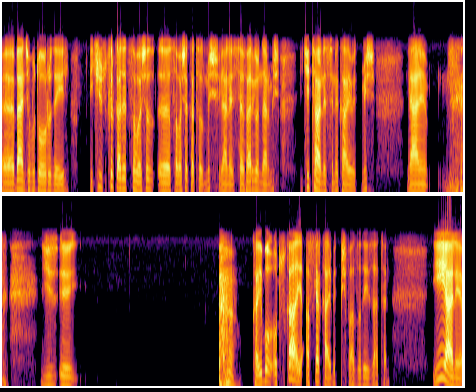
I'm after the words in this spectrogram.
e, bence bu doğru değil. 240 adet savaşa e, savaşa katılmış. Yani sefer göndermiş. İki tanesini kaybetmiş. Yani 100, e, kaybı 30k asker kaybetmiş. Fazla değil zaten. İyi yani.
